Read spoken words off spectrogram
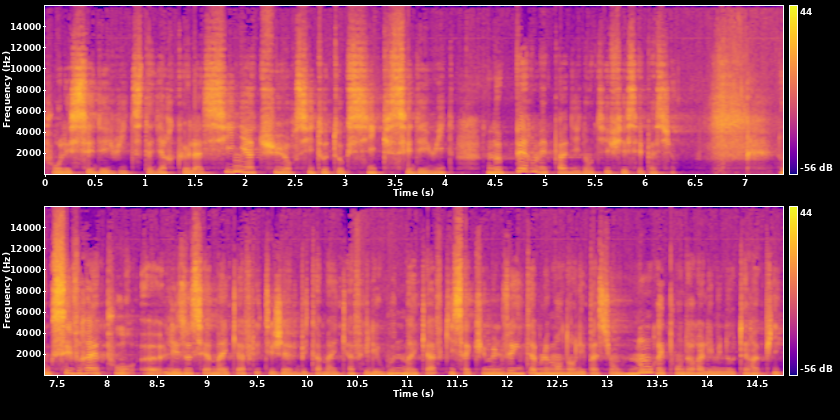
pour les CD8, c'est-à-dire que la signature cytotoxique CD8 ne permet pas d'identifier ces patients. Donc c'est vrai pour euh, les OCM-MyCAF, les TGF-bêta-MyCAF et les WUN-MyCAF qui s'accumulent véritablement dans les patients non répondeurs à l'immunothérapie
